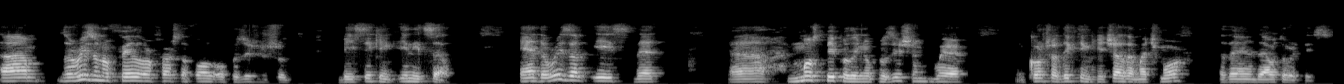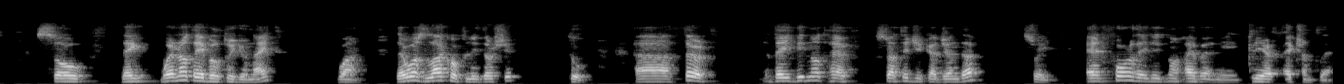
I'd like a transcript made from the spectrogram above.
um, the reason of failure, first of all, opposition should be seeking in itself. And the reason is that uh, most people in opposition were contradicting each other much more than the authorities. So they were not able to unite. One, there was lack of leadership. Two, uh, third, they did not have strategic agenda. Three, and four, they did not have any clear action plan.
